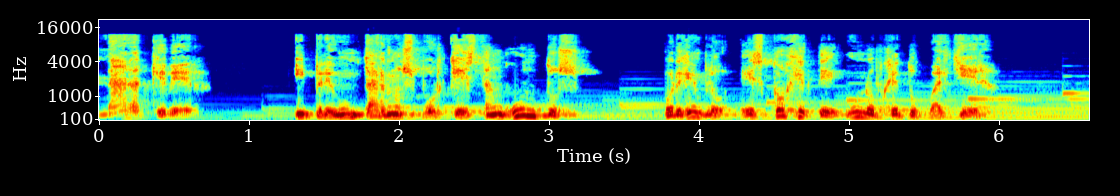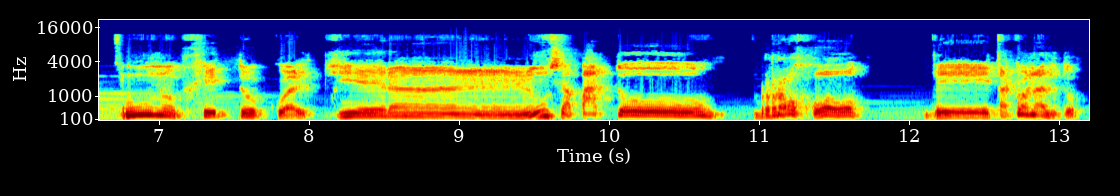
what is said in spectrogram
nada que ver y preguntarnos por qué están juntos. Por ejemplo, escógete un objeto cualquiera. Un objeto cualquiera, un zapato rojo de tacón alto.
